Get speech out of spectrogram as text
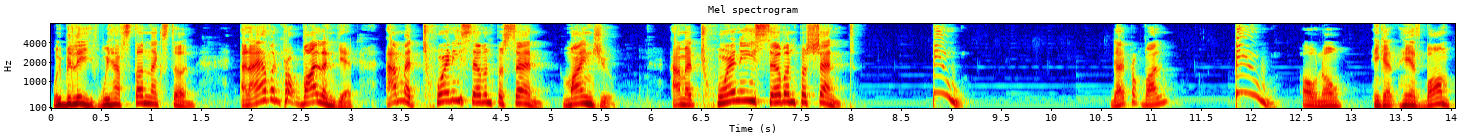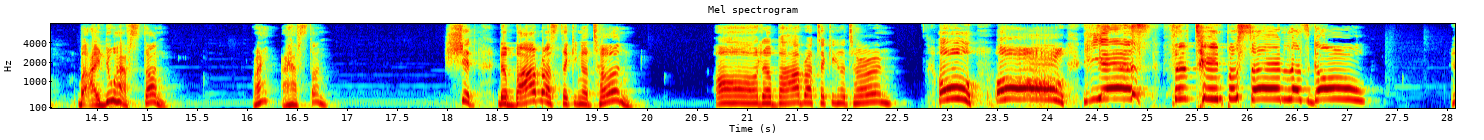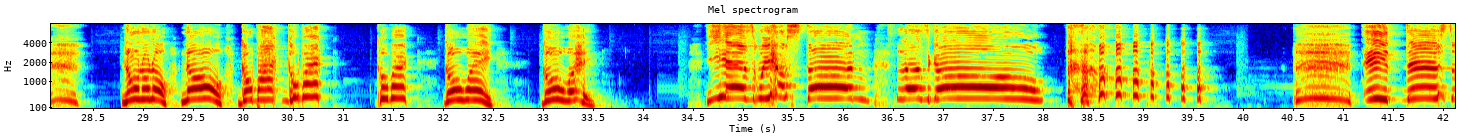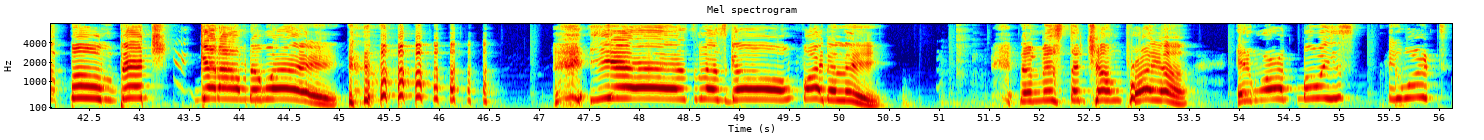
We believe. We have stun next turn. And I haven't proc violent yet. I'm at 27%, mind you. I'm at 27%. Pew. Did I proc violent? Pew. Oh no. He can he has bomb. But I do have stun. Right? I have stun. Shit, the Barbara's taking a turn. Oh, the Barbara taking a turn. Oh, oh, yes, 15%. Let's go. No, no, no, no. Go back, go back, go back, go away, go away. Yes, we have stun. Let's go. Eat this. Boom, bitch. Get out of the way. yes, let's go. Finally. The Mr. Chung prayer. It worked, boys. It worked.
